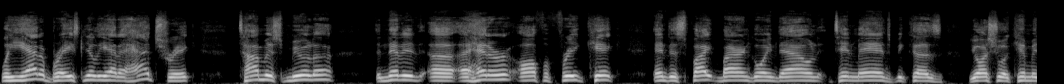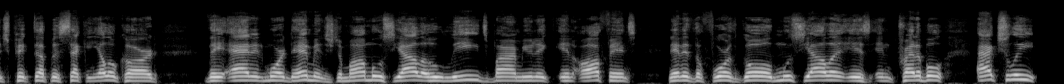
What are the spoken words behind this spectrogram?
Well, he had a brace, nearly had a hat trick. Thomas Müller netted uh, a header off a free kick. And despite Bayern going down 10 mans because Joshua Kimmich picked up his second yellow card, they added more damage. Jamal Musiala, who leads Bayern Munich in offense, netted the fourth goal. Musiala is incredible. Actually,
